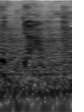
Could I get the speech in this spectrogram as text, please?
the dump.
